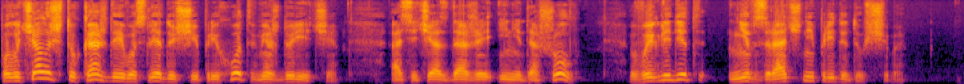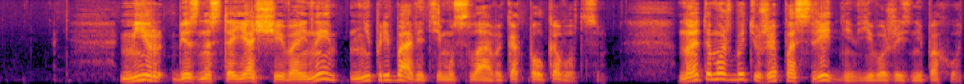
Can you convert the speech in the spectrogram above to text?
Получалось, что каждый его следующий приход в Междуречье, а сейчас даже и не дошел, выглядит невзрачней предыдущего. Мир без настоящей войны не прибавит ему славы, как полководцу. Но это может быть уже последний в его жизни поход.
